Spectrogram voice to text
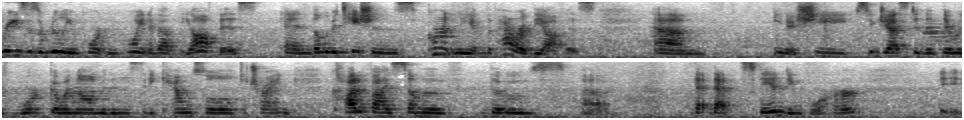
raises a really important point about the office and the limitations currently of the power of the office. Um, you know, she suggested that there was work going on within the city council to try and codify some of those um, that that standing for her. It,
